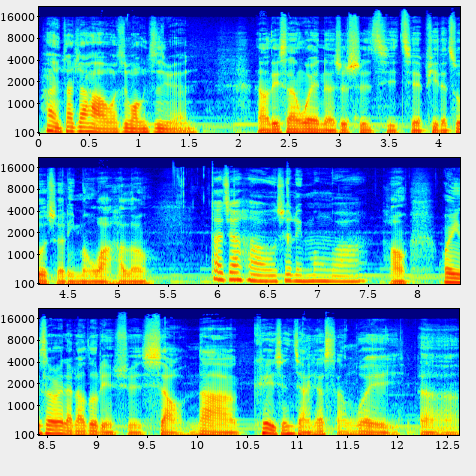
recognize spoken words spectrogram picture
嗨，大家好，我是王志远。然后第三位呢是诗集《洁癖》的作者林梦娃，Hello，大家好，我是林梦娃。好，欢迎三位来到豆点学校。那可以先讲一下三位呃，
